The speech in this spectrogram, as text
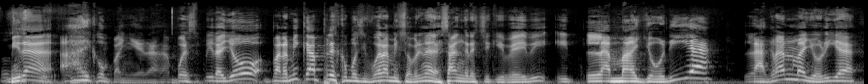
Mira, ay compañera, pues mira, yo, para mí Capri es como si fuera mi sobrina de sangre, Chiqui Baby, y la mayoría, la gran mayoría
